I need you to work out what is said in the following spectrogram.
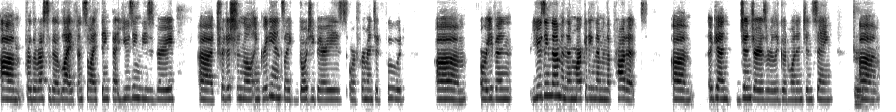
um, for the rest of their life and so i think that using these very uh, traditional ingredients like goji berries or fermented food um, or even using them and then marketing them in the products. Um, again, ginger is a really good one and ginseng. Um,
